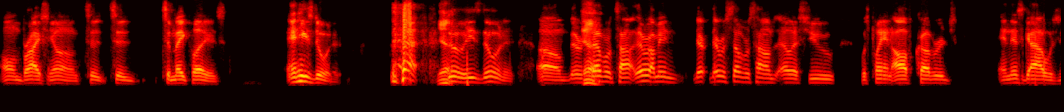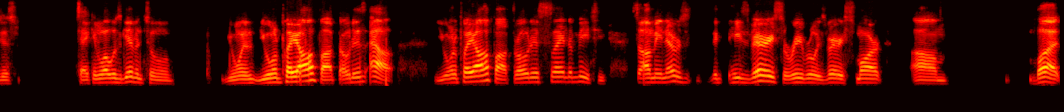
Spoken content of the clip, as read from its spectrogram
on Bryce Young to to to make plays, and he's doing it. yeah. Dude, he's doing it. Um, there were yeah. several times. There were, I mean, there there were several times LSU was playing off coverage, and this guy was just taking what was given to him. You want you want to play off? I'll throw this out. You want to play off? I'll throw this slant to Metchie. So I mean, there's he's very cerebral. He's very smart. Um, but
